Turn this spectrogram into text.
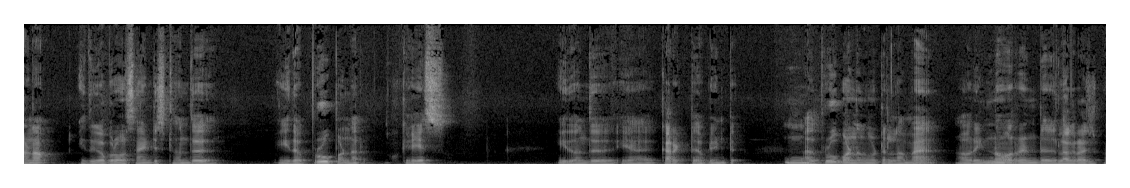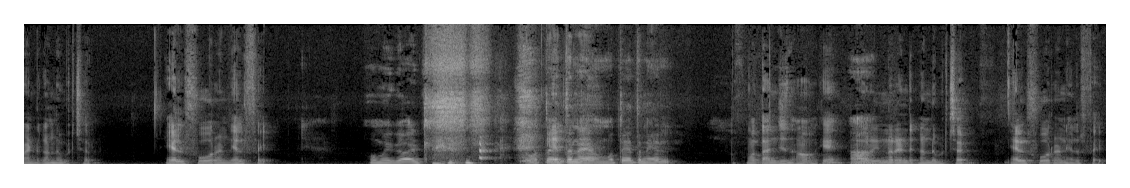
ஆனால் இதுக்கப்புறம் ஒரு சயின்டிஸ்ட் வந்து இதை ப்ரூவ் பண்ணார். ஓகே எஸ் இது வந்து கரெக்டு அப்படின்ட்டு. அது ப்ரூவ் பண்ணது மட்டும் இல்லாமல் அவர் இன்னும் ஒரு ரெண்டு லக்ராஜ் பாயிண்ட் கண்டுபிடிச்சார். L four and L five oh my God மொத்தம் எத்தனை மொத்தம் எத்தனை எல் மொத்தம் அஞ்சு தான் ஓகே அவர் இன்னும் ரெண்டு கண்டுபிடிச்சார். L four and L five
